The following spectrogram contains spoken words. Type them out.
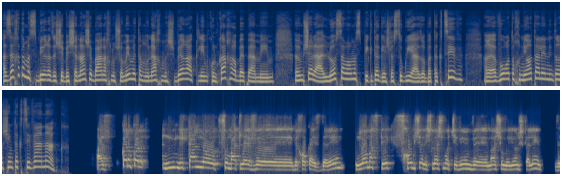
אז איך אתה מסביר את זה שבשנה שבה אנחנו שומעים את המונח משבר האקלים כל כך הרבה פעמים, הממשלה לא שמה מספיק דגש לסוגיה הזו בתקציב? הרי עבור התוכניות האלה נדרשים תקציבי ענק. אז קודם כל, ניתן לו תשומת לב אה, בחוק ההסדרים, לא מספיק, סכום של 370 ומשהו מיליון שקלים, זה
